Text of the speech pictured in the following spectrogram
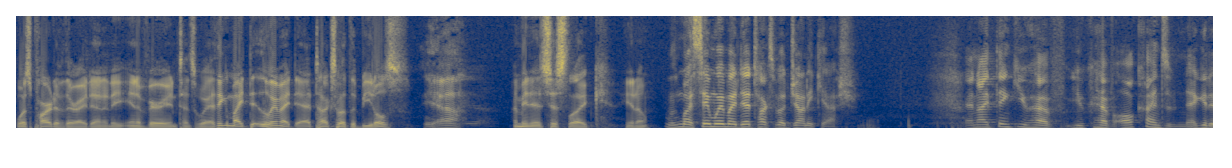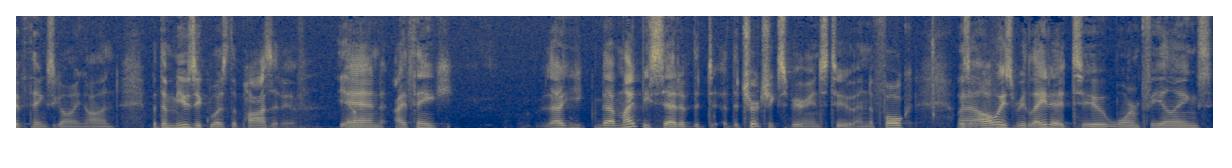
was part of their identity in a very intense way. I think my the way my dad talks about the Beatles. Yeah. I mean, it's just like you know, My same way my dad talks about Johnny Cash. And I think you have you have all kinds of negative things going on, but the music was the positive. Yeah. And I think that you, that might be said of the the church experience too. And the folk was always related to warm feelings,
